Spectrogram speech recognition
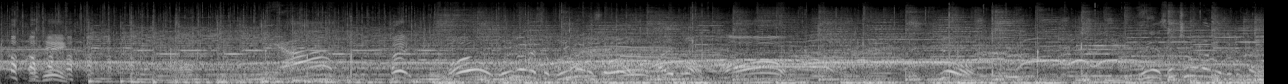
파이팅. 야, 헤이. 어우, 돌변했어, 돌변했어. 아이고. 아. 귀여워. 되게 새초롬하게 입고 가요.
